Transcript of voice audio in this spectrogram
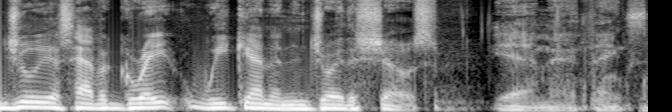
Julius, have a great weekend and enjoy the shows. Yeah, man. Thanks.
